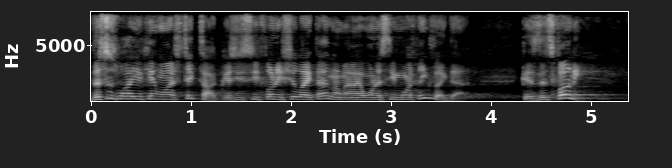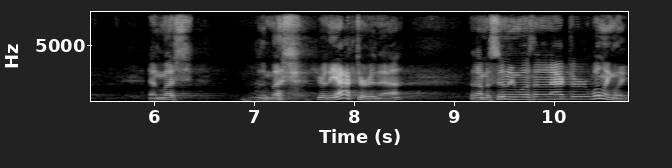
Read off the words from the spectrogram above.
this is why you can't watch TikTok because you see funny shit like that, and I want to see more things like that because it's funny. Unless, unless you're the actor in that, that I'm assuming wasn't an actor willingly.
